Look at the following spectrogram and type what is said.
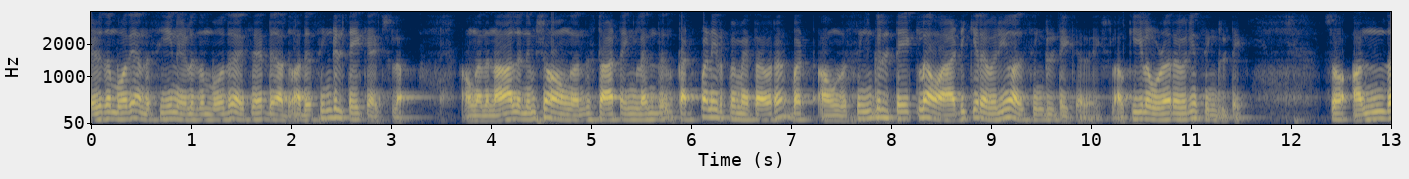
எழுதும் போதே அந்த சீன் எழுதும்போது ஐ செட் அது அது சிங்கிள் டேக் ஆக்சுவலாக அவங்க அந்த நாலு நிமிஷம் அவங்க வந்து ஸ்டார்டிங்லேருந்து கட் பண்ணியிருப்போமே தவிர பட் அவங்க சிங்கிள் டேக்கில் அவன் அடிக்கிற வரையும் அது சிங்கிள் டேக் அது ஆக்சுவலாக கீழே உழற வரையும் சிங்கிள் டேக் ஸோ அந்த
